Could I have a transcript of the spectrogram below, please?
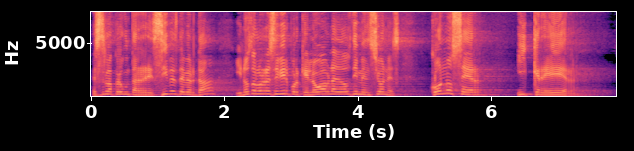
Esa es la pregunta, ¿recibes de verdad? Y no solo recibir, porque luego habla de dos dimensiones, conocer y creer.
